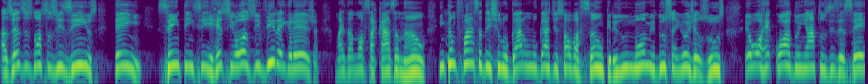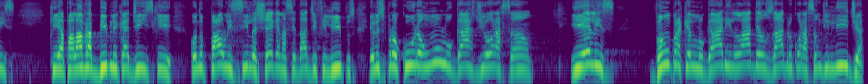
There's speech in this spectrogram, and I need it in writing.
Às vezes nossos vizinhos têm, sentem-se receosos de vir à igreja, mas na nossa casa não. Então faça deste lugar um lugar de salvação, querido, no nome do Senhor Jesus. Eu recordo em Atos 16, que a palavra bíblica diz que quando Paulo e Silas chegam na cidade de Filipos, eles procuram um lugar de oração. E eles vão para aquele lugar e lá Deus abre o coração de Lídia.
